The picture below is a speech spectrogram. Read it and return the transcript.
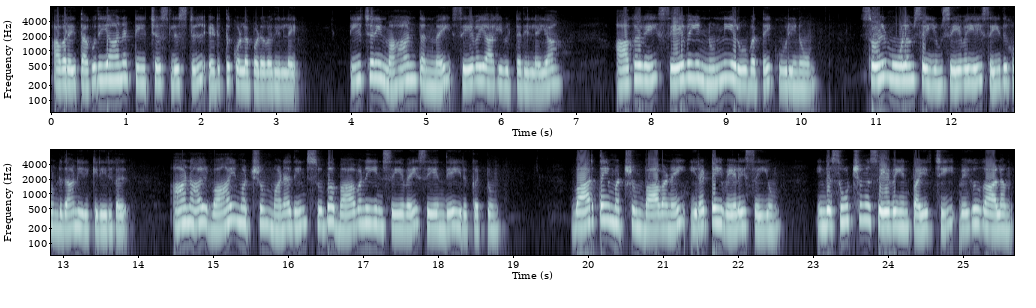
அவரை தகுதியான டீச்சர்ஸ் லிஸ்டில் எடுத்துக்கொள்ளப்படுவதில்லை டீச்சரின் மகான் தன்மை சேவையாகிவிட்டதில்லையா? ஆகவே சேவையின் நுண்ணிய ரூபத்தை கூறினோம். சொல் மூலம் செய்யும் சேவையை செய்து கொண்டுதான் இருக்கிறீர்கள். ஆனால் வாய் மற்றும் மனதின் சுப பாவனையின் சேவை சேர்ந்தே இருக்கட்டும். வார்த்தை மற்றும் பாவனை இரட்டை வேலை செய்யும். இந்த சூட்சும சேவையின் பயிற்சி வெகு காலம்.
